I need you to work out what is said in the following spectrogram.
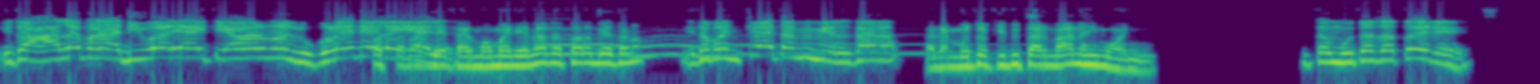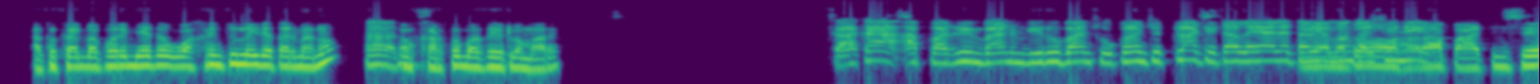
એ તો હાલે પણ દિવાળી આવી તહેવારમાં લુગડો લઈ તાર મમ્મી એના હતા તારા બે જણા એ તો પણ તમે મેલતા એટલે હું તો કીધું તારમાં નહીં મોની તો હું તો જતો રે આ તો કાલ બપોરે બે તો વાખડી તું લઈ જા તાર માનો ખર્ચો બસે એટલો મારે કાકા આ પરવીન ભાન વીરુભાન છોકરા કેટલા ટેટા લઈ આલે તમે તો કશું નહીં. હારા પાટી છે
